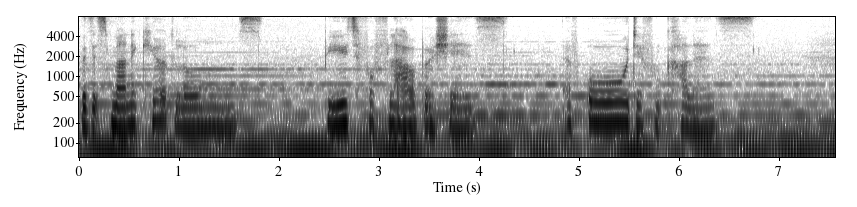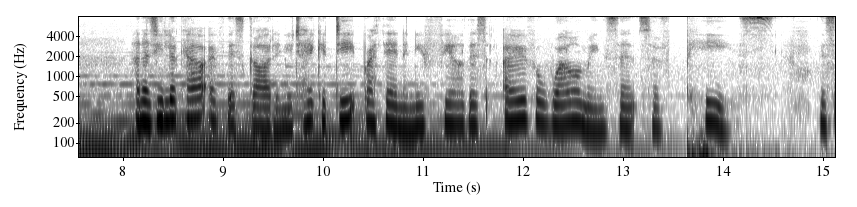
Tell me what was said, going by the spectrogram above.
with its manicured lawns beautiful flower bushes of all different colours. And as you look out over this garden, you take a deep breath in and you feel this overwhelming sense of peace, this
